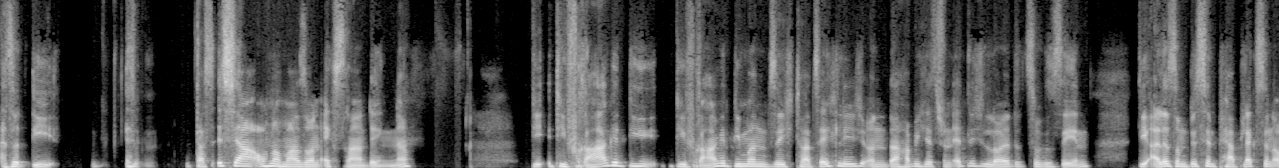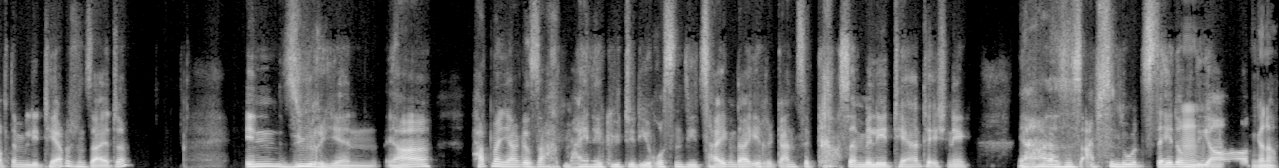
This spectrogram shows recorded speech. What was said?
Also die, das ist ja auch noch mal so ein extra Ding, ne? Die, die Frage, die, die Frage, die man sich tatsächlich, und da habe ich jetzt schon etliche Leute zu gesehen, die alle so ein bisschen perplex sind auf der militärischen Seite. In Syrien, ja, hat man ja gesagt, meine Güte, die Russen, die zeigen da ihre ganze krasse Militärtechnik. Ja, das ist absolut State of the Art. Genau.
